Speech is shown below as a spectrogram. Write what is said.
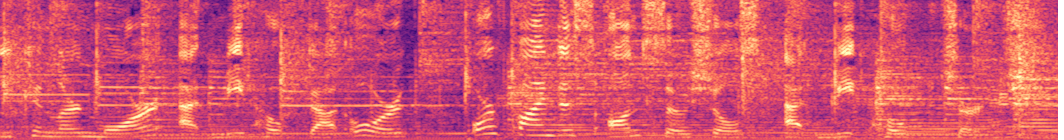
You can learn more at meethope.org or find us on socials at Meet Hope Church.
